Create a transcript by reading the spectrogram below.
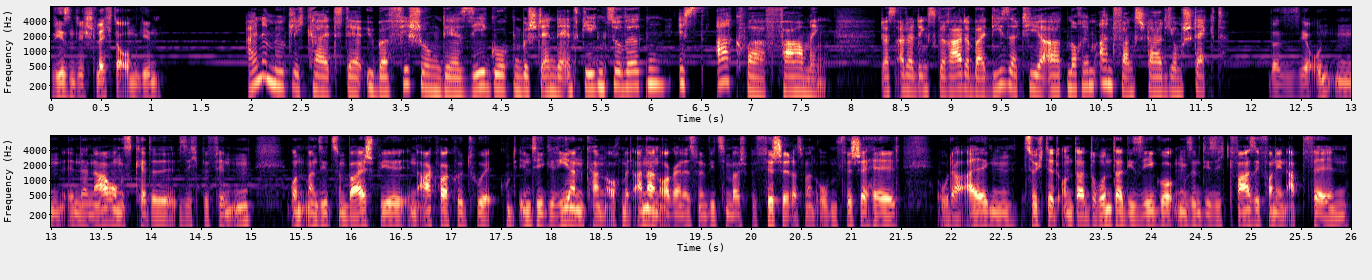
wesentlich schlechter schlechter umgehen. Eine Möglichkeit, der Überfischung der Seegurkenbestände entgegenzuwirken, ist Aquafarming, das allerdings gerade bei dieser Tierart noch im Anfangsstadium steckt da sie sehr unten in der Nahrungskette sich befinden und man sie zum Beispiel in Aquakultur gut integrieren kann, auch mit anderen Organismen, wie zum Beispiel Fische, dass man oben Fische hält oder Algen züchtet und darunter die Seegurken sind, die sich quasi von den Abfällen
